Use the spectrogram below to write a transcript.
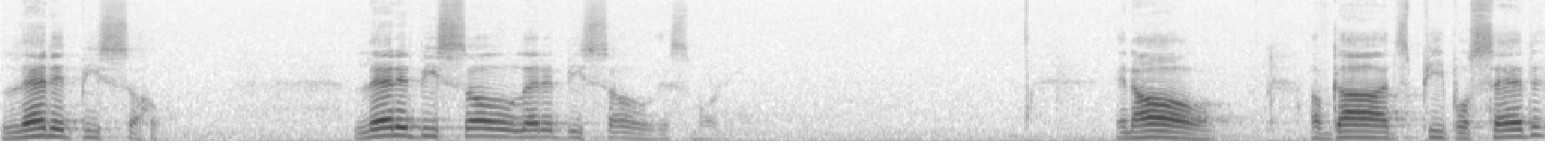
Let it be so. Let it be so. Let it be so this morning and all of God's people said,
